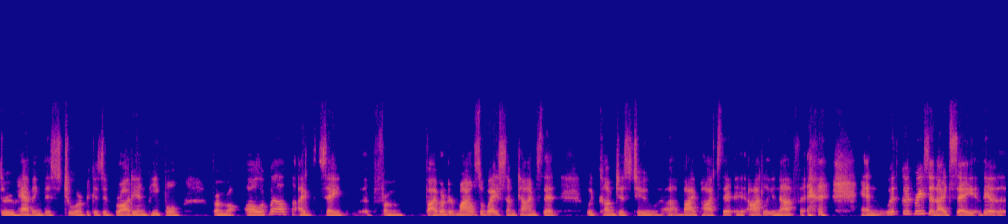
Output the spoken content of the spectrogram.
through having this tour because it brought in people from all, well, I'd say uh, from 500 miles away sometimes that would come just to uh, buy pots. They're, oddly enough, and with good reason, I'd say the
